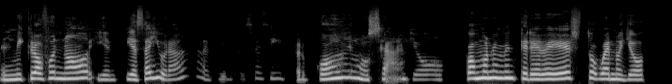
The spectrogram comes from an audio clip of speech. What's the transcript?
el, micrófono y empieza a llorar, y empieza así, pero ¿cómo? O sea, yo, ¿cómo no me enteré de esto? Bueno, yo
